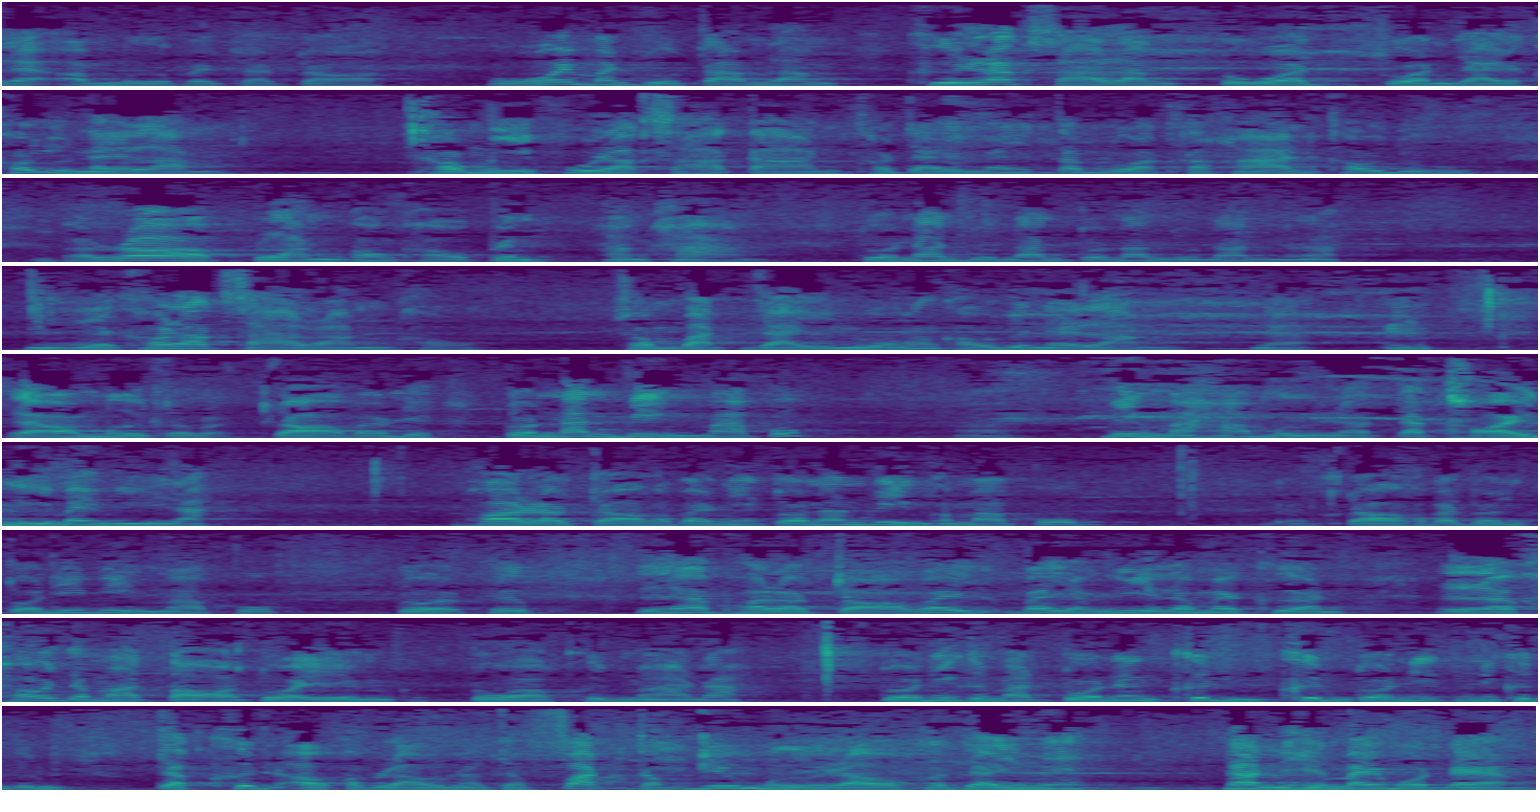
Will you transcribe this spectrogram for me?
และเอามือไปจ่อจ่อโอ้ยมันอยู่ตามรัง คือรักษารังตัวส่วนใหญ่เขาอยู่ในรังเขามีผู้รักษาการเข้าใจไหมตำรวจทหารเขาอยู่ รอบรังของเขาเป็นห่างๆตัวนั้นอยู่นั่นตัวนั้นอยู่นั่นนะนี่เขารักษารังเขา สมบัติใหญ่หลวงของเขาอยู่ในลังนะแล้วเอามือจ่อไปนี่ตัวนั่นวิ่งมาปุ๊บวิ่งมาหามือแล้วจะถอยหนีไม่มีนะพอเราจ่อเข้าไปนี้ตัวนั้นวิ่งเข้ามาปุ๊บจ่อเข้าไปตัวนี้ตัวนี้วิ่งมาปุ๊บตัวปุ๊บแล้วพอเราจ่อไว้ไว้อย่างนี้แล้วไม่เคลื่อน แล้วเขาจะมาต่อตัวเองตัวขึ้นมานะตัวนี้ขึ้นมาตัวนึงขึ้นขึ้นตัวนี้ตัวนี้ขึ้นตัวนี้จะขึ้นเอากับเรานะจะฟัดกับนิ้วมือเราเข้าใจไหมนั่นเห็นไหมมดแดง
